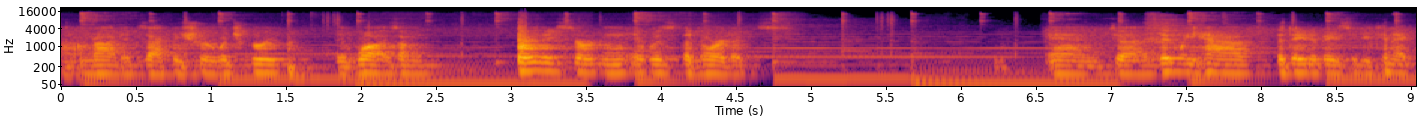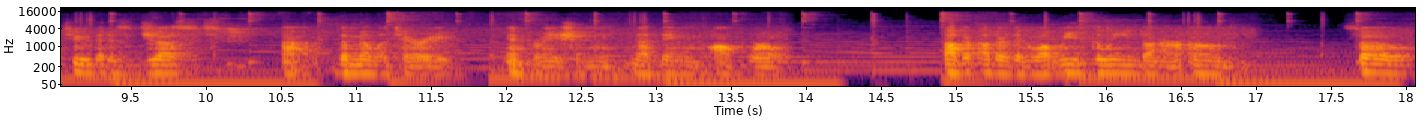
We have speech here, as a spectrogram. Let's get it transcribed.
I'm not exactly sure which group it was. I'm fairly certain it was the Nordics. And uh, then we have the database that you connect to that is just uh, the military information, nothing off-world, other, other than what we've gleaned on our own. So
